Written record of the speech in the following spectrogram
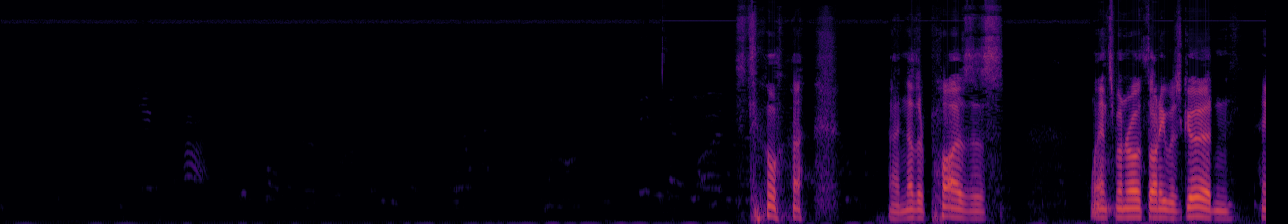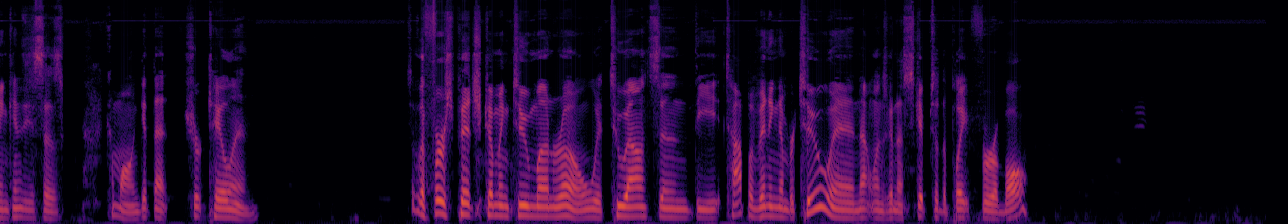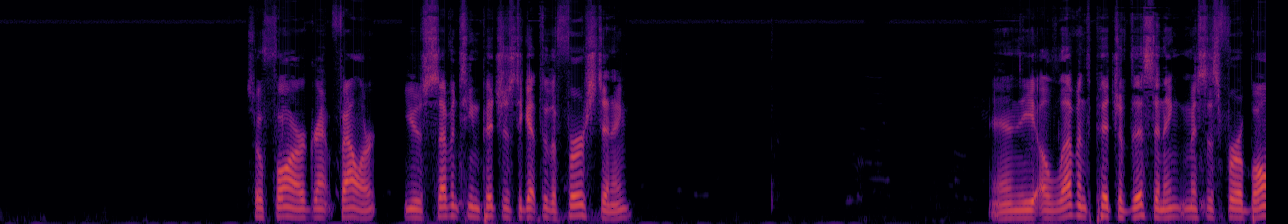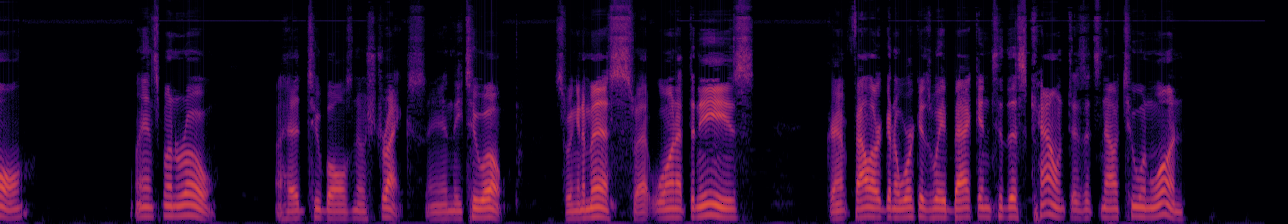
Still uh, another pause as Lance Monroe thought he was good, and Hank Kinsey says, Come on, get that shirt tail in. So the first pitch coming to Monroe with two outs in the top of inning number two, and that one's going to skip to the plate for a ball. So far, Grant Fowler used 17 pitches to get through the first inning. And the 11th pitch of this inning misses for a ball. Lance Monroe ahead, two balls, no strikes. And the 2 0. Swing and a miss at one at the knees. Grant Fowler going to work his way back into this count as it's now 2 and 1.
